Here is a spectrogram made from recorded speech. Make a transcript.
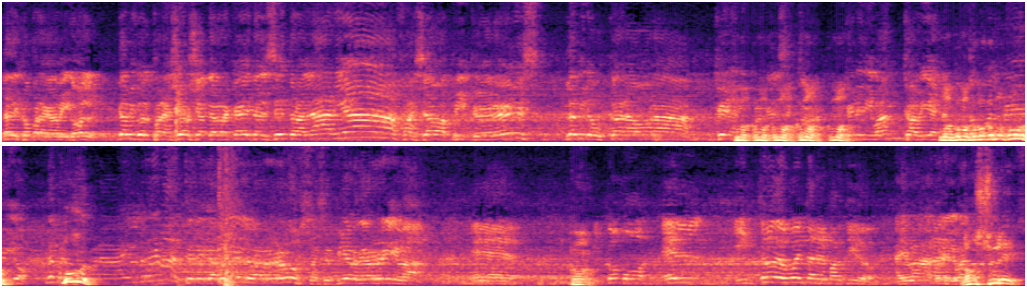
La dejó para Gabigol. Gabigol para Georgia de Racaeta, el centro al área. Fallaba Piqueres. La vino a buscar ahora. Kennedy on, sector. come on. Kennedy banca bien. Medio. La Come on. pelota para el remate de Gabriel Barrosa. Se pierde arriba. Eh, Come y como él entró de vuelta en el partido. Ahí va con el balón. shoot it.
